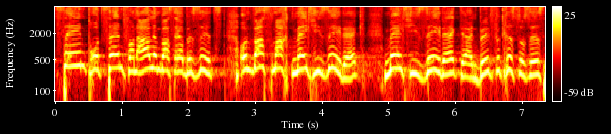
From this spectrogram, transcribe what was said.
zehn Prozent von allem, was er besitzt. Und was macht Melchisedek? Melchisedek, der ein Bild für Christus ist,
